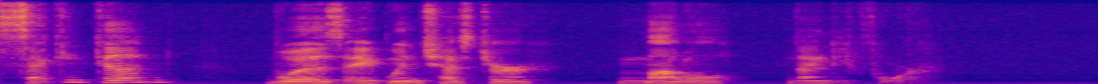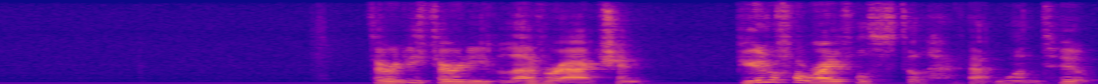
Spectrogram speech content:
Second gun was a Winchester Model 94. 3030 lever action. Beautiful rifles still have that one too.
